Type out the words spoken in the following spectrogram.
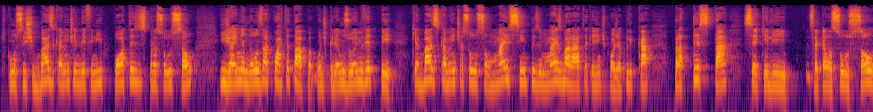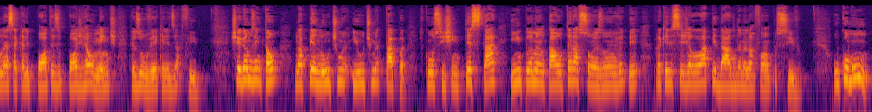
que consiste basicamente em definir hipóteses para a solução e já emendamos na quarta etapa, onde criamos o MVP, que é basicamente a solução mais simples e mais barata que a gente pode aplicar para testar se aquele se aquela solução, né, se aquela hipótese pode realmente resolver aquele desafio. Chegamos então na penúltima e última etapa, que consiste em testar e implementar alterações no MVP para que ele seja lapidado da melhor forma possível. O comum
